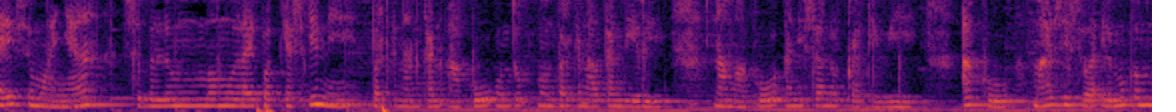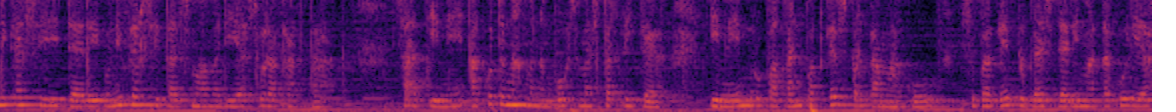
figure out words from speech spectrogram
Hai semuanya, sebelum memulai podcast ini, perkenankan aku untuk memperkenalkan diri. Namaku Anissa Nur Pratiwi. Aku mahasiswa Ilmu Komunikasi dari Universitas Muhammadiyah Surakarta. Saat ini aku tengah menempuh semester 3. Ini merupakan podcast pertamaku sebagai tugas dari mata kuliah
